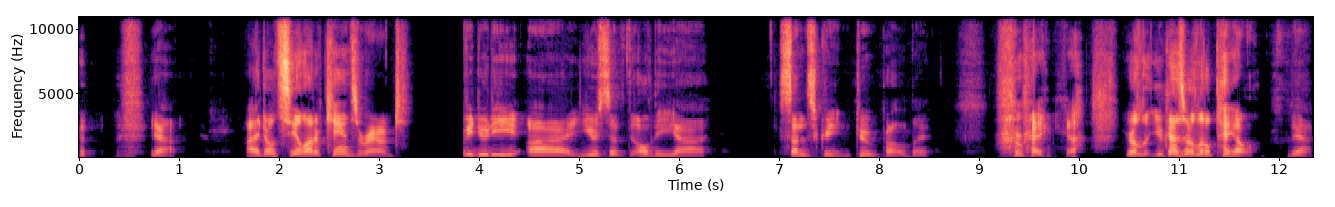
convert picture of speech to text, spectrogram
yeah. I don't see a lot of cans around. Heavy duty uh, use of all the uh, sunscreen too, probably. right. Yeah. You're you guys are a little pale. Yeah.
